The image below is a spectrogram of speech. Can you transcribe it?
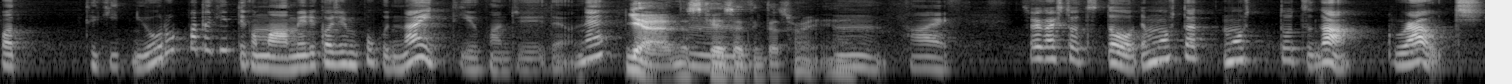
パ的ヨーロッパ的っていうかまあアメリカ人っぽくないっていう感じだよね Yeah, in this case, I think that's right. Yeah. うんはいそれが一つとでもう二もう一つが grouch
